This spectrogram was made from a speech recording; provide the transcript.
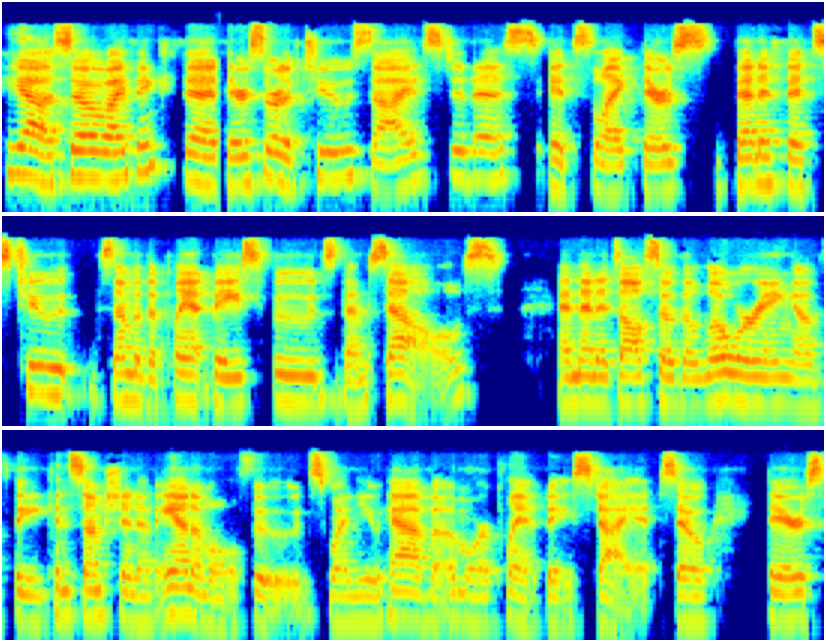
Yeah, so I think that there's sort of two sides to this. It's like there's benefits to some of the plant based foods themselves. And then it's also the lowering of the consumption of animal foods when you have a more plant based diet. So there's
